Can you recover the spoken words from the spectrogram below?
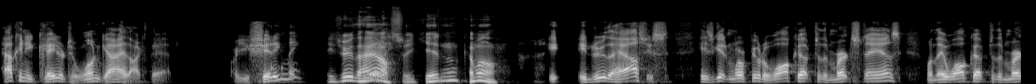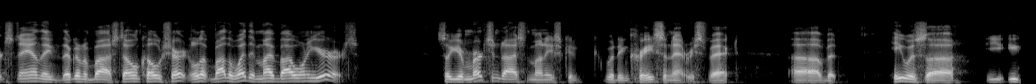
how can you cater to one guy like that? Are you shitting me? He drew the Really? house. Are you kidding? Come on. He, he drew the house. He's he's getting more people to walk up to the merch stands. When they walk up to the merch stand, they they're going to buy a Stone Cold shirt. And look, by the way, they might buy one of yours. So your merchandise monies could would increase in that respect. Uh, but he was uh, you, you,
